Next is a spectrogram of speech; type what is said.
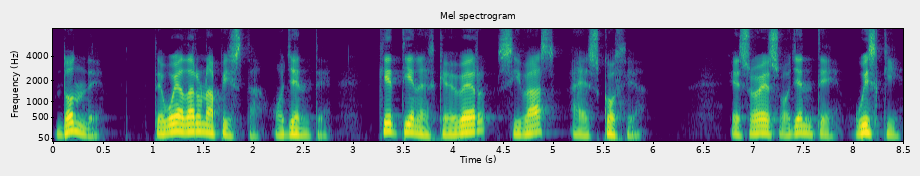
¿Dónde? Te voy a dar una pista, oyente. ¿Qué tienes que beber si vas a Escocia? Eso es, oyente, whisky.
